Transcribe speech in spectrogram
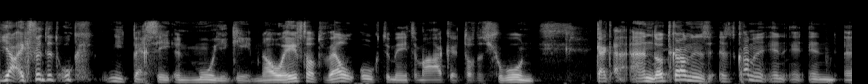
ja, ik vind het ook niet per se een mooie game. Nou heeft dat wel ook ermee te maken dat het gewoon... Kijk, en dat kan in, het kan in, in, in eh,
